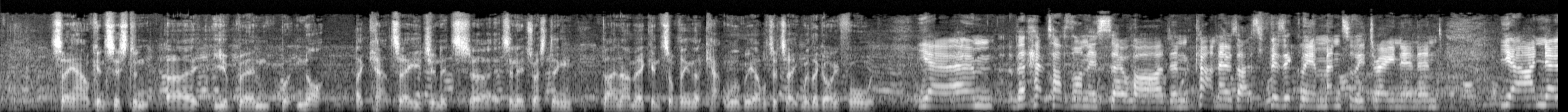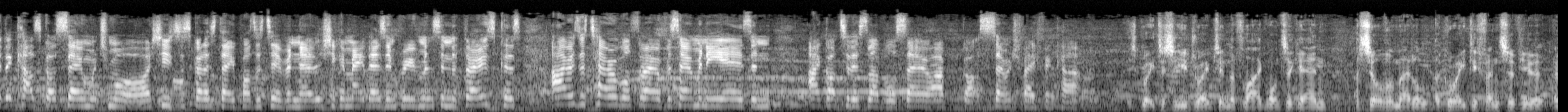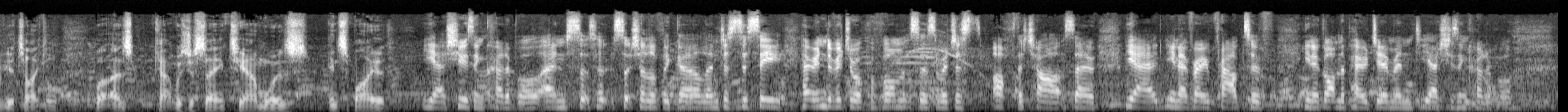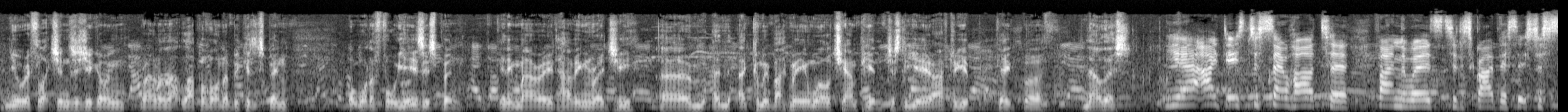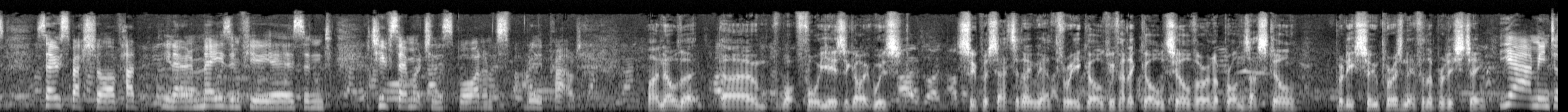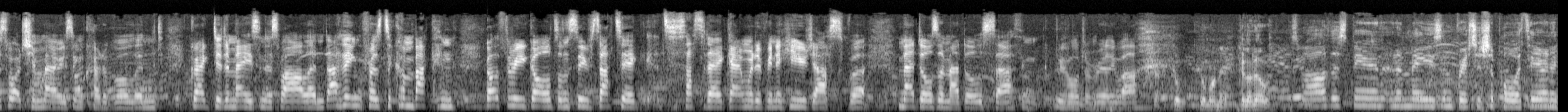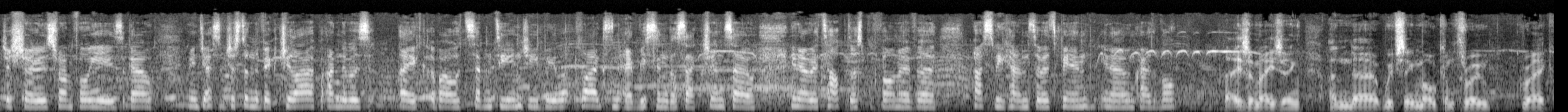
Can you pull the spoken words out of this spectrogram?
saying how consistent uh, you've been, but not at Kat's age, and it's uh, it's an interesting dynamic and something that Kat will be able to take with her going forward. Yeah, um, the heptathlon is so hard, and Kat knows that it's physically and mentally draining. And yeah, I know that Kat's got so much more. She's just got to stay positive and know that she can make those improvements in the throws. Because I was a terrible thrower for so many years, and I got to this level, so I've got so much faith in Kat. It's great to see you draped in the flag once again. A silver medal, a great defence of your of your title. But as Kat was just saying, Thiam was inspired. Yeah, she was incredible and such a, such a lovely girl. And just to see her individual performances were just off the chart. So yeah, you know, very proud to have you know got on the podium. And yeah, she's incredible. And your reflections as you're going round on that lap of honour because it's been what a four years it's been. Getting married, having Reggie, um, and, and, coming back being world champion just a year after you gave birth. And now this. Yeah, I, it's just so hard to find the words to describe this. It's just so special. I've had, you know, an amazing few years and achieved so much in the sport, and I'm just really proud. I know that um, what four years ago it was Super Saturday. We had three golds. We've had a gold, silver, and a bronze. That's still pretty super, isn't it, for the British team? Yeah, I mean, just watching Mo is incredible, and Greg did amazing as well. And I think for us to come back and got three golds on Super Saturday, Saturday again would have been a huge ask, but medals are medals, so I think we've all done really well. Come, come on in, can I know? As well, there's been an amazing British support here, and it just shows from four years ago. I mean, Jess had just done the victory lap, and there was like about 17 GB flags in every single section, so you know, it's helped us perform over past weekend, so it's been you know incredible. That is amazing. And uh, we've seen Mo come through, Greg,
